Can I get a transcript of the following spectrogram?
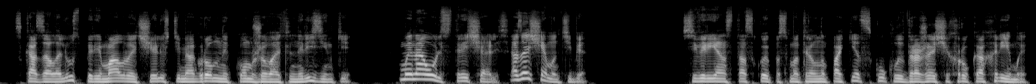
— сказала Люс, перемалывая челюстями огромный ком жевательной резинки. «Мы на улице встречались. А зачем он тебе?» Северьян с тоской посмотрел на пакет с куклой в дрожащих руках Римы,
